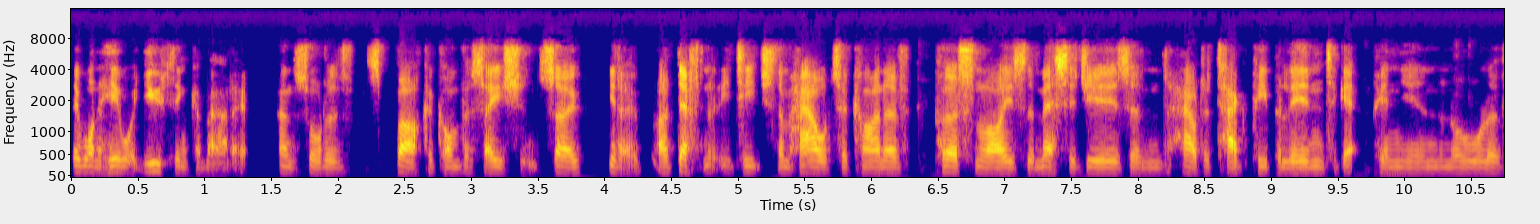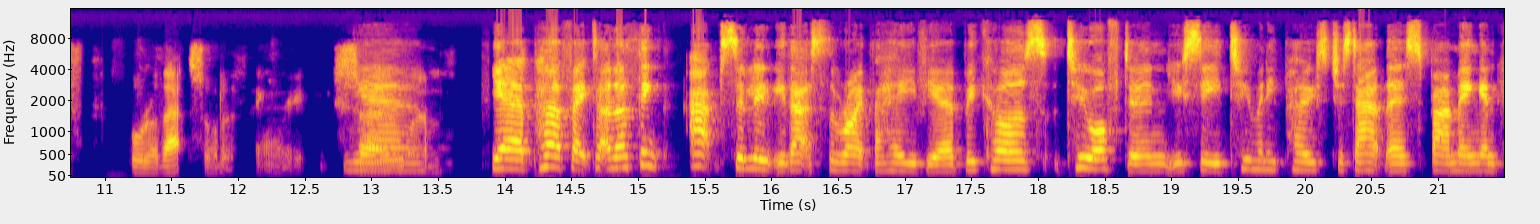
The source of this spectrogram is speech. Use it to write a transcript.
They want to hear what you think about it and sort of spark a conversation. So, you know, I definitely teach them how to kind of personalize the messages and how to tag people in to get opinion and all of all of that sort of thing really. So yeah. um, yeah, perfect. And I think absolutely that's the right behavior because too often you see too many posts just out there spamming and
